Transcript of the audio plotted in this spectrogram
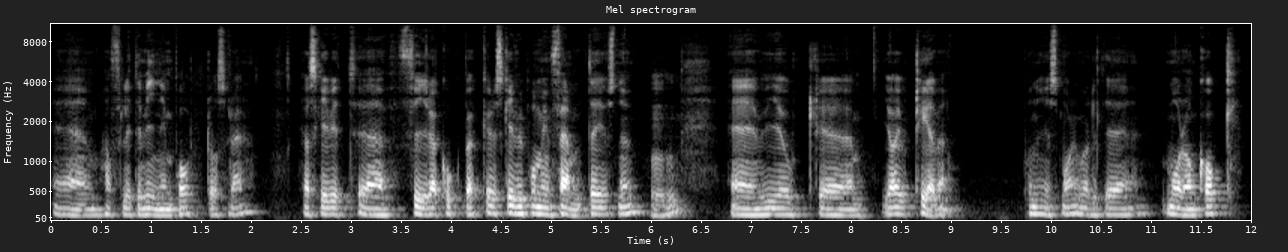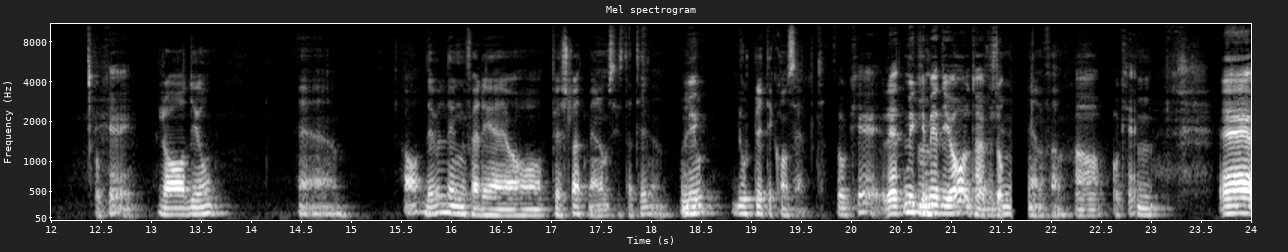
Eh, haft lite vinimport och sådär. Jag har skrivit eh, fyra kokböcker, skriver på min femte just nu. Mm. Vi har gjort, jag har gjort TV på Nyhetsmorgon, var lite morgonkock. Okay. Radio. Ja, det är väl ungefär det jag har pysslat med de sista tiden. Och gjort, gjort lite koncept. Okej, okay. rätt mycket mm. medialt har jag förstått. I alla fall. Ja, okay. Mm. Eh,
